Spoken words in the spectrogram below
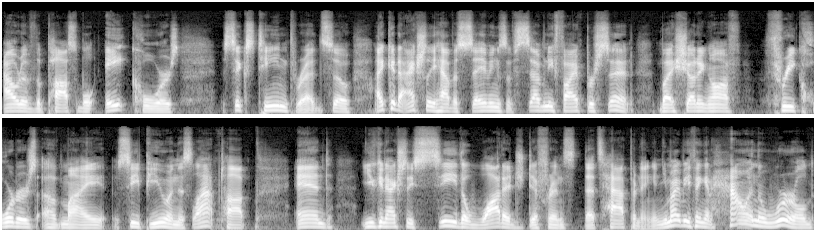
out of the possible eight cores 16 threads. So I could actually have a savings of 75% by shutting off three quarters of my CPU in this laptop. And you can actually see the wattage difference that's happening. And you might be thinking, how in the world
